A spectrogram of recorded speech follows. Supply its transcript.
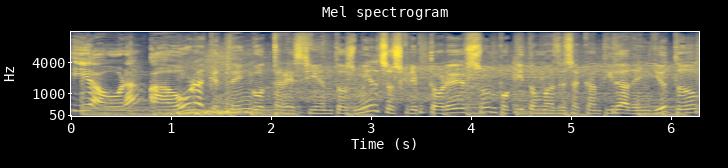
Y ahora, ahora que tengo 300 mil suscriptores, un poquito más de esa cantidad en YouTube,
